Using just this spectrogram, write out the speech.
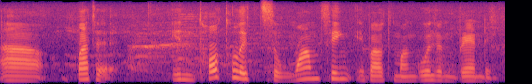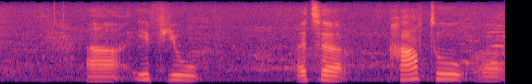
uh, but uh, in total, it's uh, one thing about Mongolian branding. Uh, if you, it's uh, have to. Uh,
